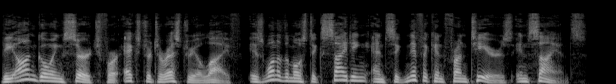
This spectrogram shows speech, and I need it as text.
The ongoing search for extraterrestrial life is one of the most exciting and significant frontiers in science.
